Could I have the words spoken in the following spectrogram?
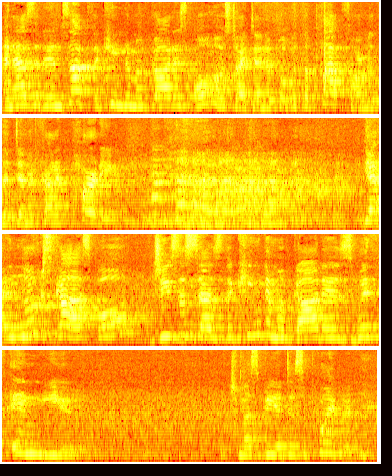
And as it ends up, the kingdom of God is almost identical with the platform of the Democratic Party. Yet in Luke's gospel, Jesus says the kingdom of God is within you which must be a disappointment.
